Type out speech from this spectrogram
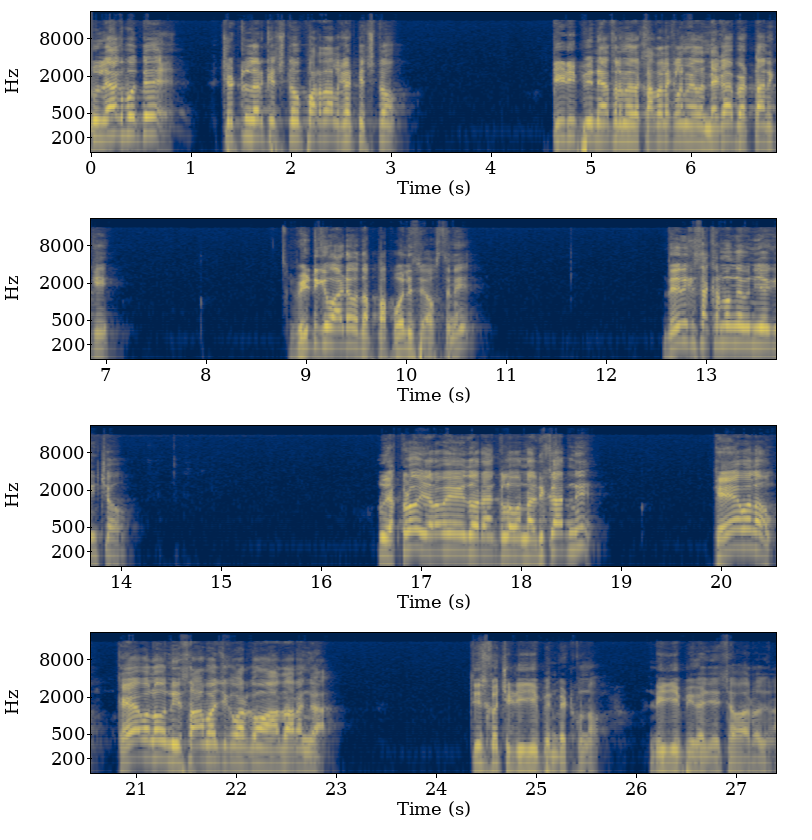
నువ్వు లేకపోతే చెట్లు నరికించడం పరదాలు కట్టించడం టీడీపీ నేతల మీద కదలికల మీద నిఘా పెట్టడానికి వీటికి వాడేవు తప్ప పోలీసు వ్యవస్థని. దేనికి సక్రమంగా వినియోగించావు? నువ్వు ఎక్కడో ఇరవై ఐదో ర్యాంకులో ఉన్న అధికారిని కేవలం కేవలం నీ సామాజిక వర్గం ఆధారంగా తీసుకొచ్చి డీజీపీని పెట్టుకున్నావు. డీజీపీగా చేసావు ఆ రోజున.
